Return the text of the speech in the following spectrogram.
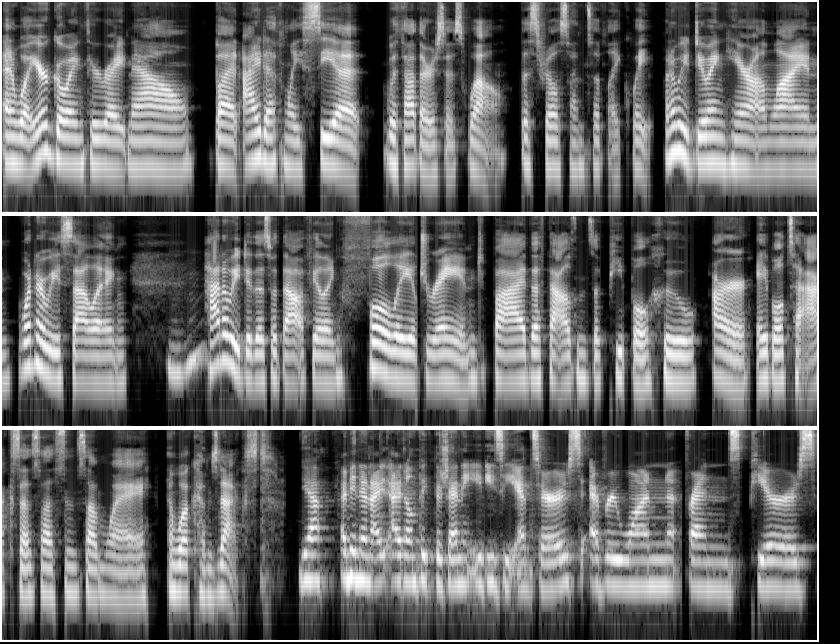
and what you're going through right now. But I definitely see it with others as well. This real sense of like, wait, what are we doing here online? What are we selling? Mm-hmm. How do we do this without feeling fully drained by the thousands of people who are able to access us in some way? And what comes next? Yeah. I mean, and I, I don't think there's any easy answers. Everyone, friends, peers,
